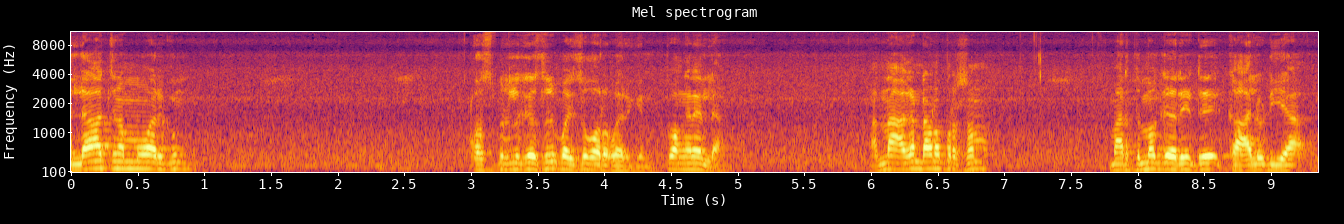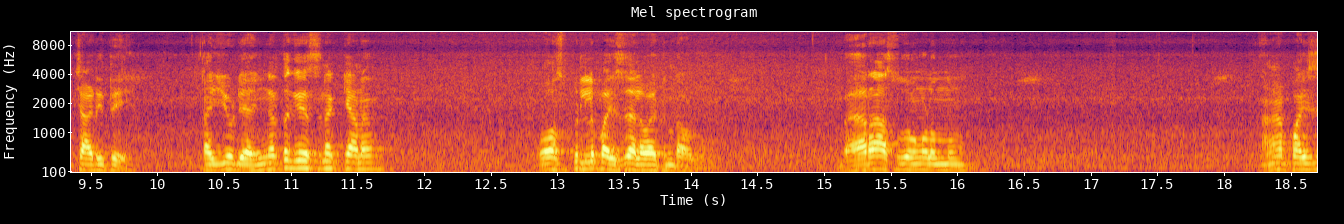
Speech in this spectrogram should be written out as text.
എല്ലാ അച്ഛനമ്മമാർക്കും ഹോസ്പിറ്റൽ കേസിൽ പൈസ കുറവായിരിക്കും. ഇപ്പോൾ അങ്ങനെയല്ല. അന്ന് ആകണ്ടാണ് പ്രശ്നം മരത്തുമ്മ കയറിയിട്ട് കാലൊടിയ ചാടിയിട്ടേ കൈയൊടിയ ഇങ്ങനത്തെ കേസിനൊക്കെയാണ് ഹോസ്പിറ്റലിൽ പൈസ ചിലവായിട്ടുണ്ടാവുള്ളൂ. വേറെ അസുഖങ്ങളൊന്നും അങ്ങനെ പൈസ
